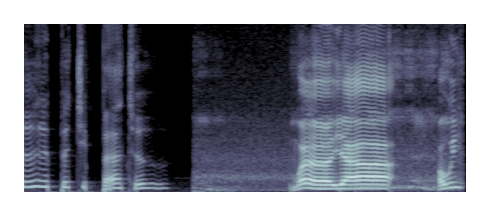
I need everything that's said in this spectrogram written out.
Le petit bateau. Moi, il euh, y a... Oh oui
